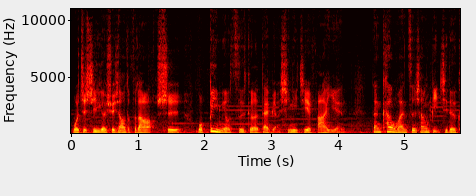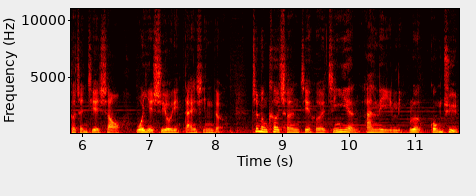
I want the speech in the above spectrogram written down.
我只是一个学校的辅导老师，我并没有资格代表心理界发言。但看完智商笔记的课程介绍，我也是有点担心的。这门课程结合经验、案例、理论、工具，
